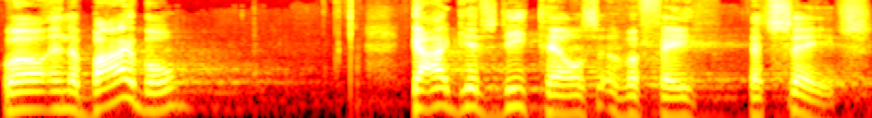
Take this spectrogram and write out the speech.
Well, in the Bible, God gives details of a faith that saves.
